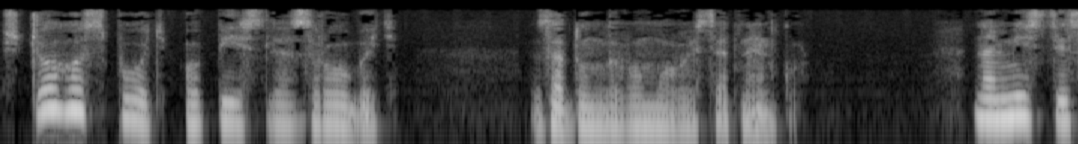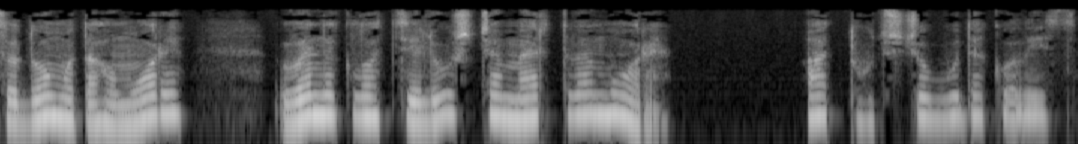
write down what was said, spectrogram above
що Господь опісля зробить? задумливо мовив Святненко. На місці Содому та Гомори виникло цілюще мертве море. А тут що буде колись?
